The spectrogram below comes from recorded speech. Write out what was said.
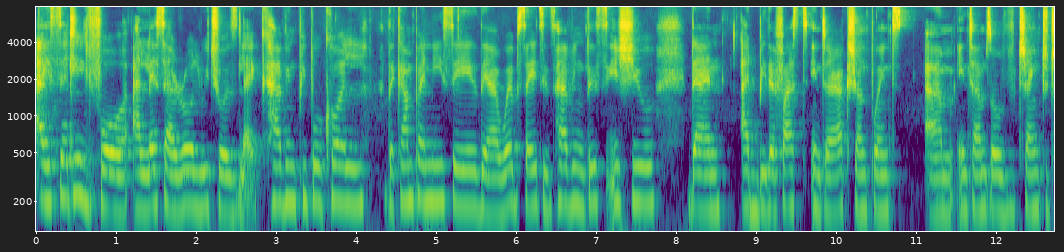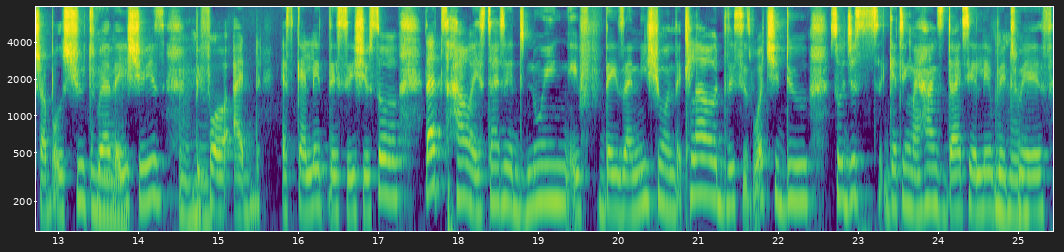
I settled for a lesser role, which was like having people call the company, say their website is having this issue, then I'd be the first interaction point um, in terms of trying to troubleshoot where the issue is before I'd escalate this issue. So that's how I started knowing if there's an issue on the cloud, this is what you do. So just getting my hands dirty a little bit with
